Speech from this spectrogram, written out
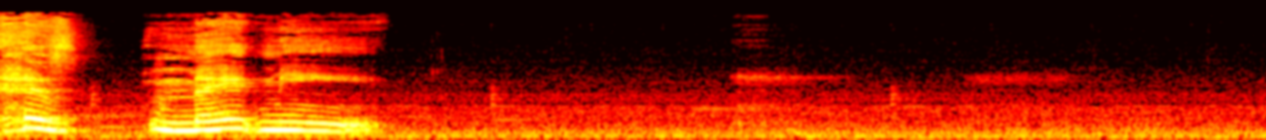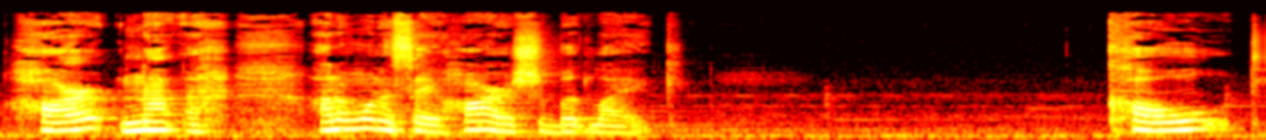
has made me hard not i don't want to say harsh but like cold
